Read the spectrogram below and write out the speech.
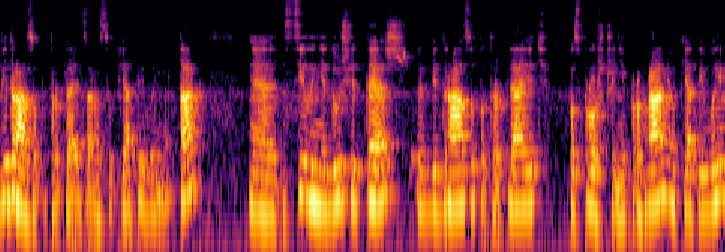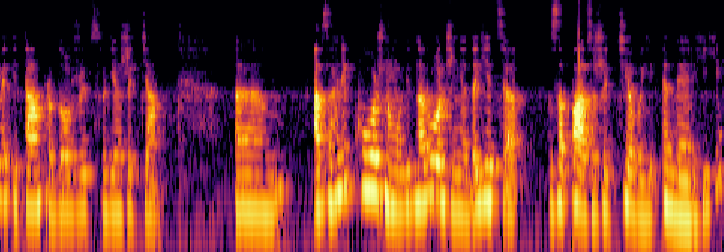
відразу потрапляють зараз у п'ятий вимір. так. Е, зцілені душі теж відразу потрапляють по спрощеній програмі у п'ятий вимір і там продовжують своє життя. Ем, а взагалі кожному від народження дається запас життєвої енергії,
